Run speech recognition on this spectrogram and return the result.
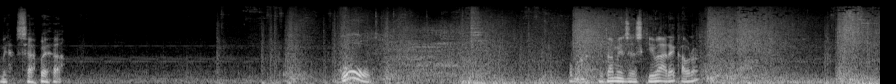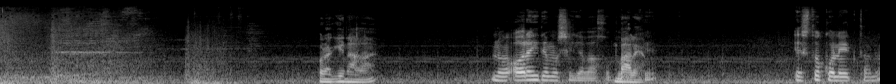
Mira, se ha pegado. También sé esquivar, eh, cabrón. Por aquí nada, ¿eh? No, ahora iremos allá abajo. Vale. Esto conecta, ¿no?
